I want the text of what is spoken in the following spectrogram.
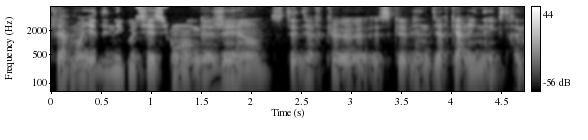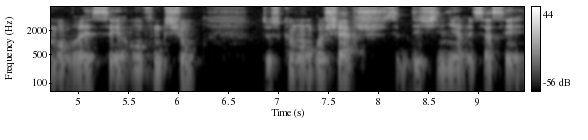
Clairement, il y a des négociations à engager. Hein. C'est-à-dire que ce que vient de dire Karine est extrêmement vrai. C'est en fonction de ce que l'on recherche, c'est de définir, et ça c'est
